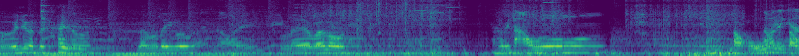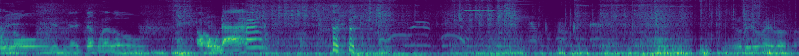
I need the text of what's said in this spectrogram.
bữa nhưng mà anh từng thấy luôn là đầu tiên luôn á. Rồi. Lẹ phải luôn. Người tàu luôn. Tàu hủ nói đi tiếng tàu anh luôn nhìn lại chất lại luôn. Tàu hủ đá. Nhớ đi hướng này lên nè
